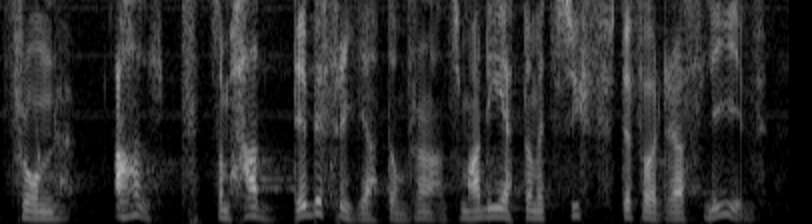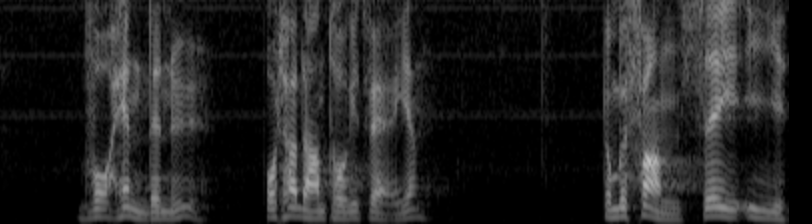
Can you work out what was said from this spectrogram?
från allt, som hade befriat dem från allt, som hade gett dem ett syfte för deras liv. Vad hände nu? Vart hade han tagit vägen? De befann sig i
